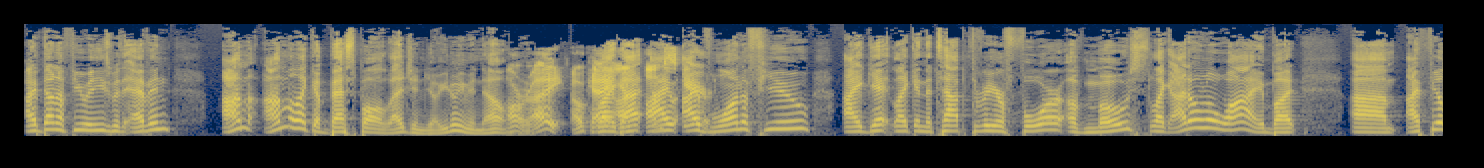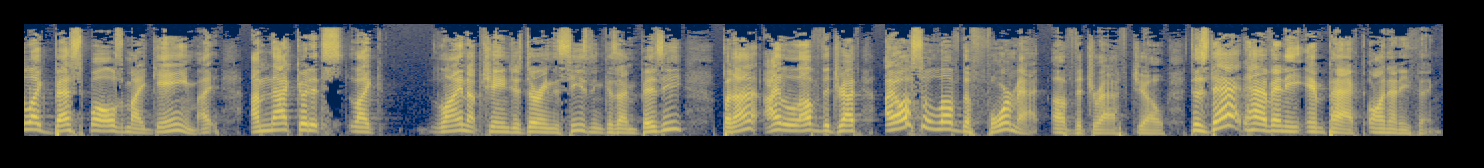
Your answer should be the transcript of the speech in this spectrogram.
I've done a few of these with Evan. I'm I'm like a best ball legend, yo. You don't even know. All right, okay. Like I'm, I, I'm I I've won a few. I get like in the top three or four of most. Like I don't know why, but um, I feel like best ball's my game. I I'm not good at like lineup changes during the season because I'm busy. But I, I love the draft. I also love the format of the draft, Joe. Does that have any impact on anything?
